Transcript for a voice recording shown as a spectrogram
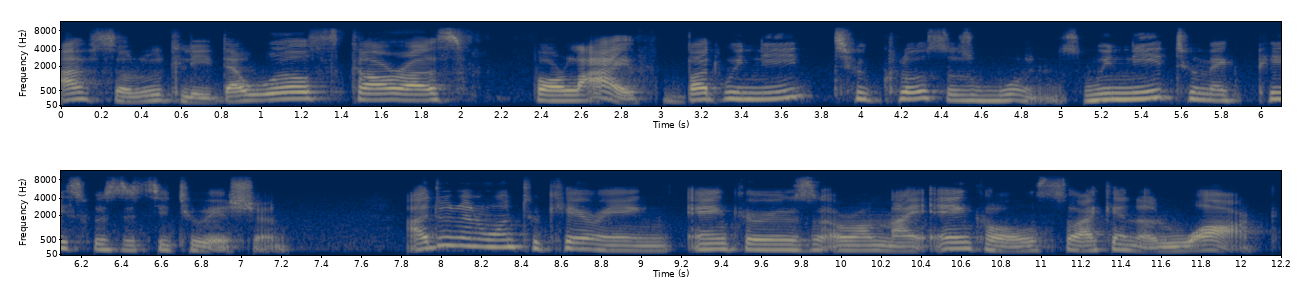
absolutely, that will scar us for life. But we need to close those wounds. We need to make peace with the situation. I do not want to carrying anchors around my ankles so I cannot walk.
